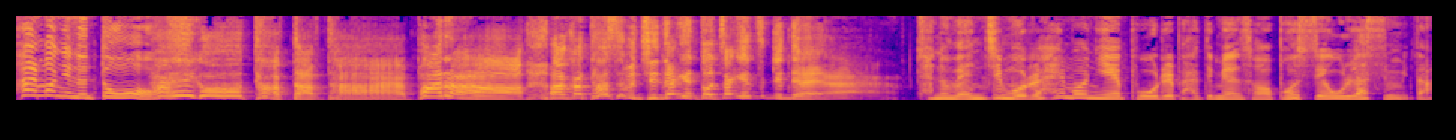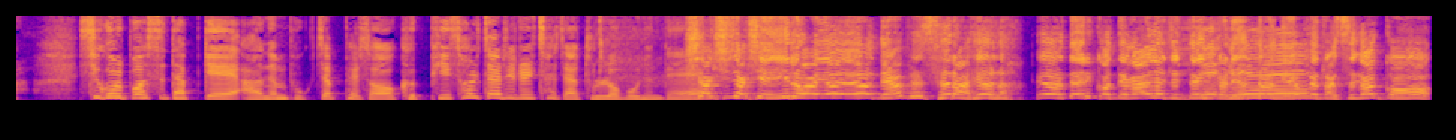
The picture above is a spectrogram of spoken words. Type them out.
할머니는 또 아이고 답답답 봐라 아까 탔으면 진작에 도착했을 텐데 저는 왠지 모를 할머니의 보호를 받으면서 버스에 올랐습니다. 시골 버스답게 안은 복잡해서 급히 설 자리를 찾아 둘러보는데 시작 시작 시 이리 와 여, 여, 내 앞에 서라 여, 여 내릴 거 내가 알려줄 테니까 예, 예. 내 옆에 딱 서갖고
